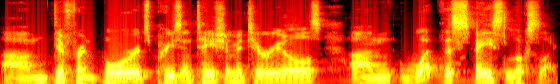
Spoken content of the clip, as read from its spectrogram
Um, different boards, presentation materials, um, what the space looks like.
